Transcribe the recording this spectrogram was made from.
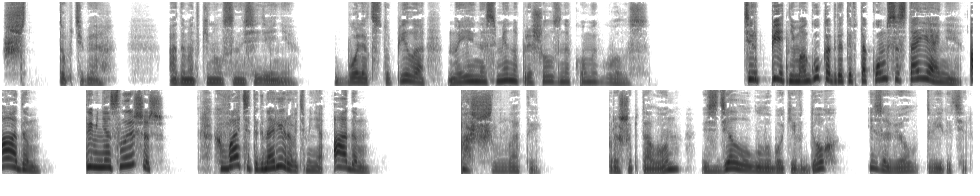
«Чтоб тебя!» Адам откинулся на сиденье. Боль отступила, но ей на смену пришел знакомый голос. «Терпеть не могу, когда ты в таком состоянии! Адам! Ты меня слышишь? Хватит игнорировать меня, Адам!» «Пошла ты!» — прошептал он, сделал глубокий вдох и завел двигатель.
